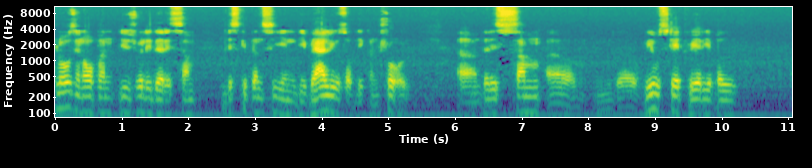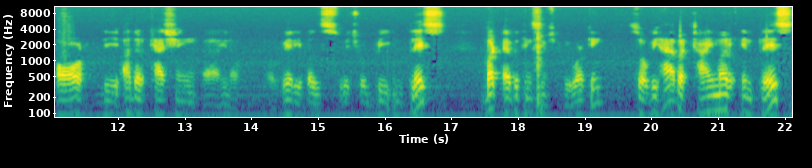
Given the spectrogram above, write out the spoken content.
close and open usually there is some discrepancy in the values of the control. Uh, there is some uh, view state variable caching uh, you know variables which would be in place but everything seems to be working. So we have a timer in place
